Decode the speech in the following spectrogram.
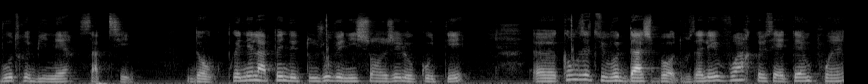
votre binaire s'active. Donc, prenez la peine de toujours venir changer le côté. Euh, quand vous êtes sur votre dashboard, vous allez voir que certains points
